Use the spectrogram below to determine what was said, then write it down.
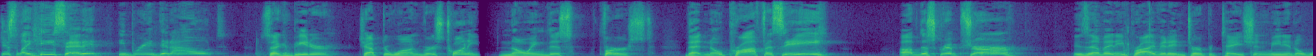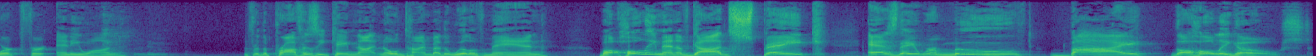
Just like he said it he breathed it out. Second Peter chapter 1 verse 20 knowing this first that no prophecy of the scripture is of any private interpretation meaning it'll work for anyone. For the prophecy came not in old time by the will of man but holy men of God spake as they were moved by the Holy Ghost.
